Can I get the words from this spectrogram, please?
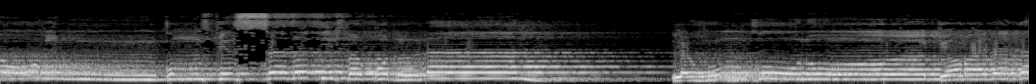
خلوا منكم في السبت فقلنا لهم كونوا كردة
